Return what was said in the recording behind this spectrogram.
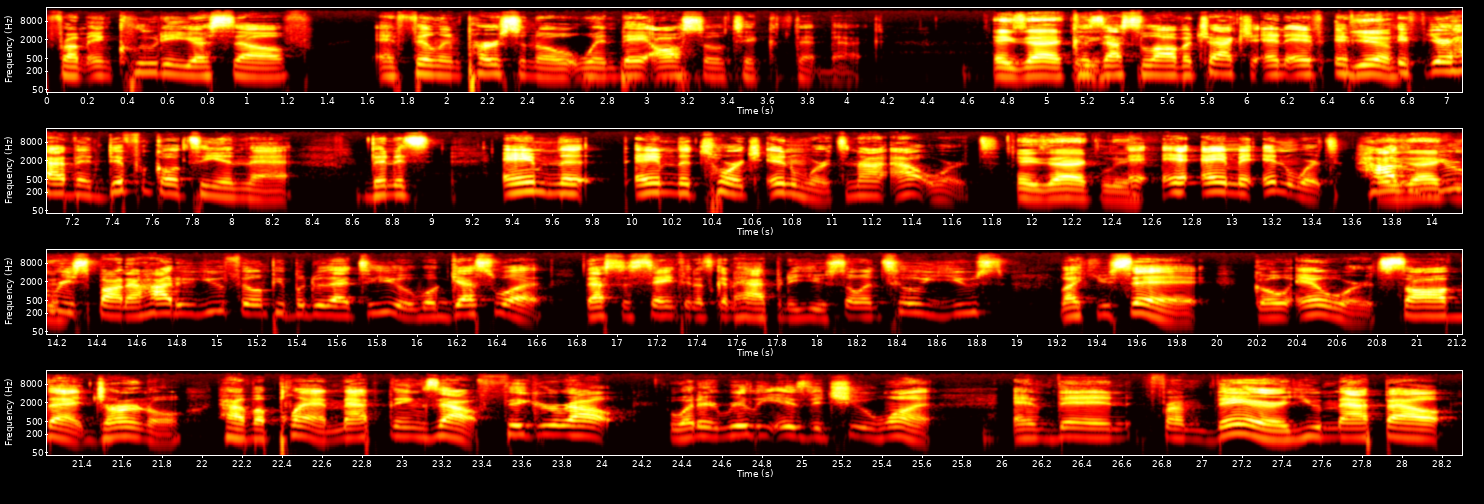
from including yourself and feeling personal when they also take a step back exactly because that's the law of attraction. And if if, Yeah. if you're having difficulty in that, then it's aim the aim the torch inwards, not outwards. exactly A- aim it inwards. How do you respond? And how do you feel when people do that to you? Well, guess what? That's the same thing that's gonna happen to you. So until you, like you said, go inwards, solve that, journal, have a plan, map things out, figure out what it really is that you want, and then from there you map out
